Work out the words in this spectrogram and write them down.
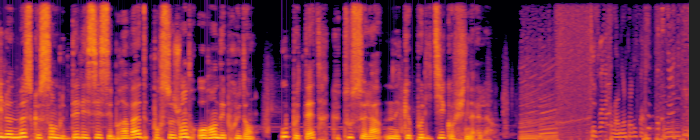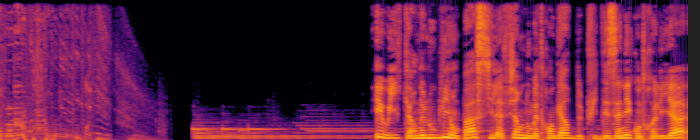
Elon Musk semble délaisser ses bravades pour se joindre au rang des prudents. Ou peut-être que tout cela n'est que politique au final. Et oui, car ne l'oublions pas, s'il affirme nous mettre en garde depuis des années contre l'IA,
